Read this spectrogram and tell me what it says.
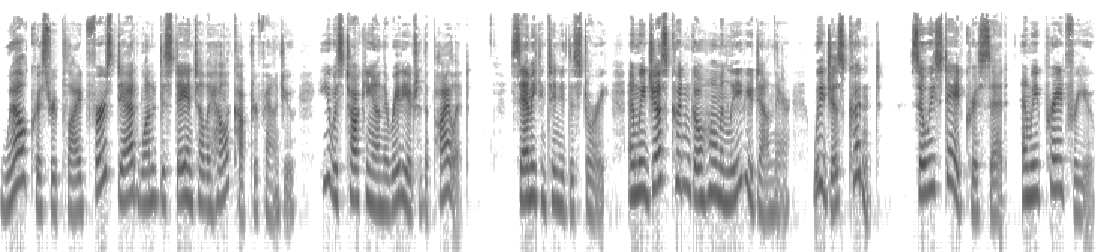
Well, Chris replied, first Dad wanted to stay until the helicopter found you. He was talking on the radio to the pilot. Sammy continued the story. And we just couldn't go home and leave you down there. We just couldn't. So we stayed, Chris said, and we prayed for you.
